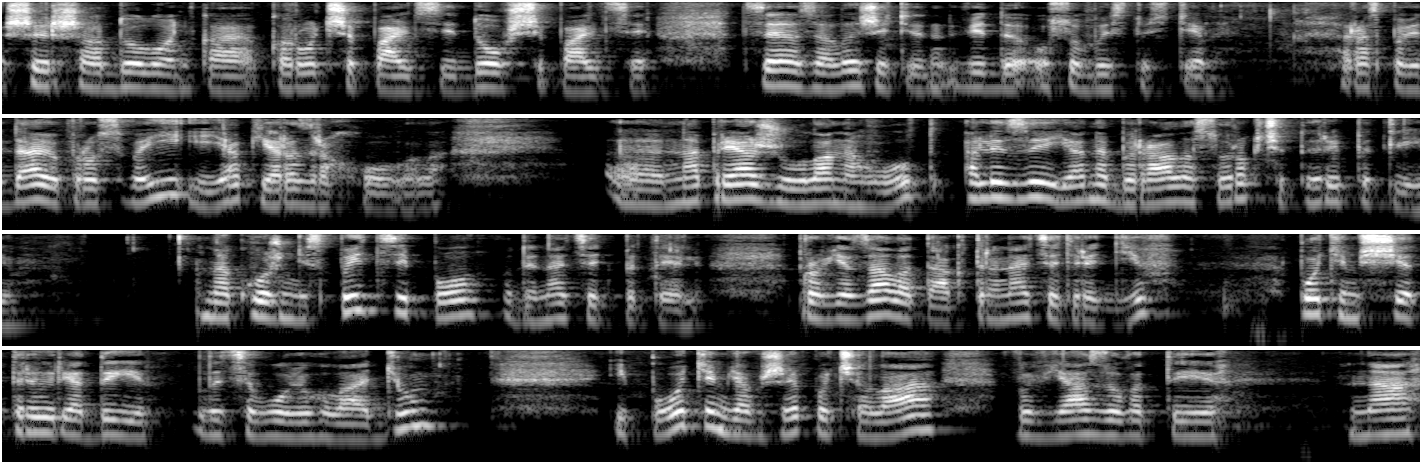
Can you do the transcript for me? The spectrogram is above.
ширша долонька, коротші пальці, довші пальці. Це залежить від особистості. Розповідаю про свої і як я розраховувала. На пряжу Lana Gold Alize я набирала 44 петлі. На кожній спиці по 11 петель. Пров'язала так 13 рядів, потім ще 3 ряди лицевою гладдю, і потім я вже почала вив'язувати на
